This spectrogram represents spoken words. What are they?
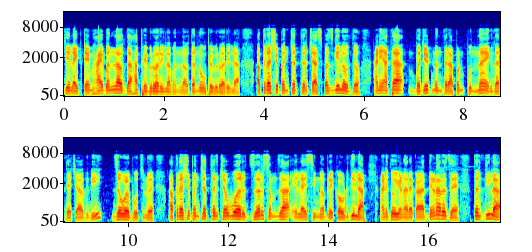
जे लाईफ टाईम हाय बनला होता हा फेब्रुवारीला बनला होता नऊ फेब्रुवारीला. अकराशे पंच्याहत्तरच्या आसपास गेलं होतं. आणि आता बजेटनंतर आपण पुन्हा एकदा त्याच्या अगदी जवळ पोचलोय अकराशे पंच्याहत्तरच्या वर जर समजा एल आय सीनं ब्रेकआउट दिला आणि तो येणाऱ्या काळात देणारच आहे तर दिला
